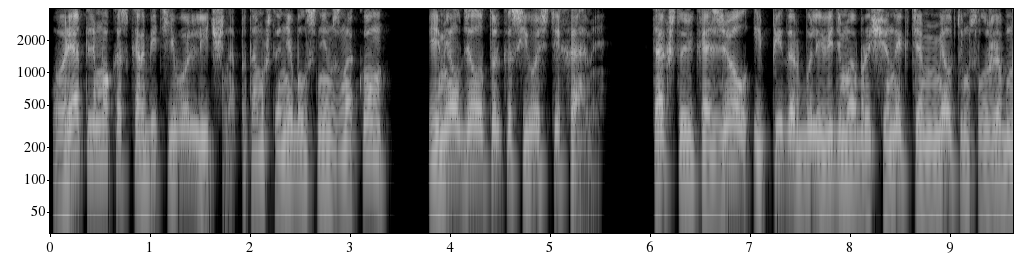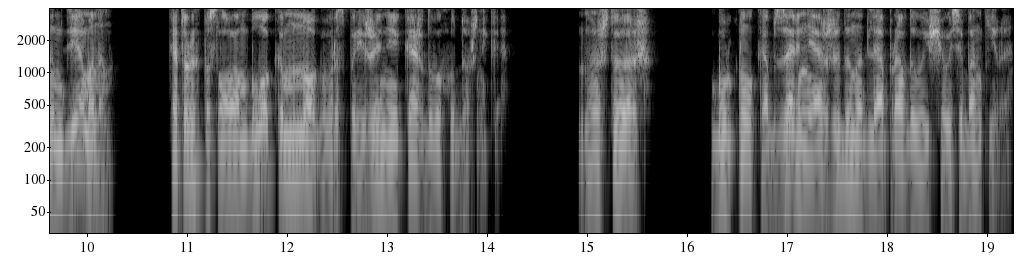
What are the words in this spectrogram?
вряд ли мог оскорбить его лично, потому что не был с ним знаком и имел дело только с его стихами. Так что и козел, и пидор были, видимо, обращены к тем мелким служебным демонам, которых, по словам Блока, много в распоряжении каждого художника. «Ну что ж», — буркнул Кобзарь неожиданно для оправдывающегося банкира.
